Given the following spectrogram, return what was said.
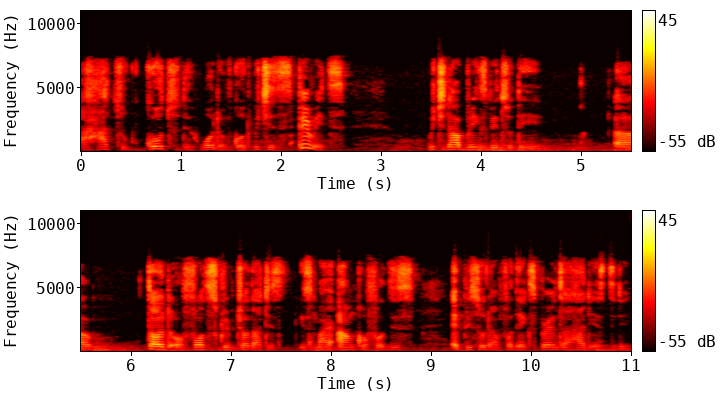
I had to go to the Word of God, which is spirit, which now brings me to the um, third or fourth scripture that is, is my anchor for this episode and for the experience I had yesterday.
